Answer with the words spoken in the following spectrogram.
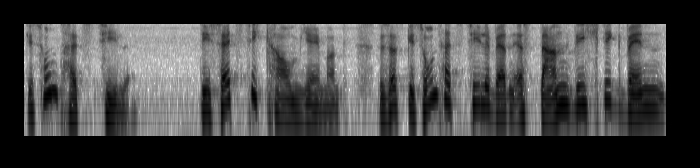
Gesundheitsziele. Die setzt sich kaum jemand. Das heißt, Gesundheitsziele werden erst dann wichtig, wenn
